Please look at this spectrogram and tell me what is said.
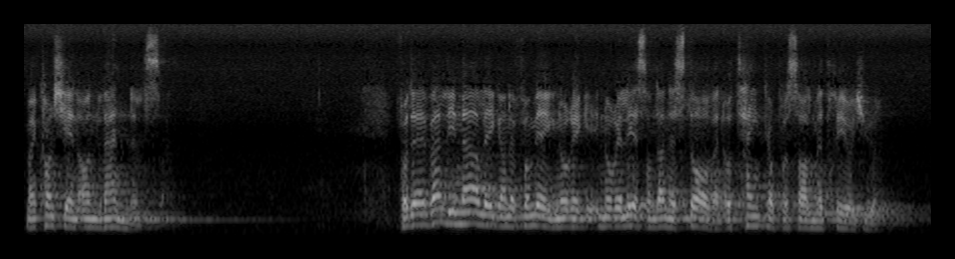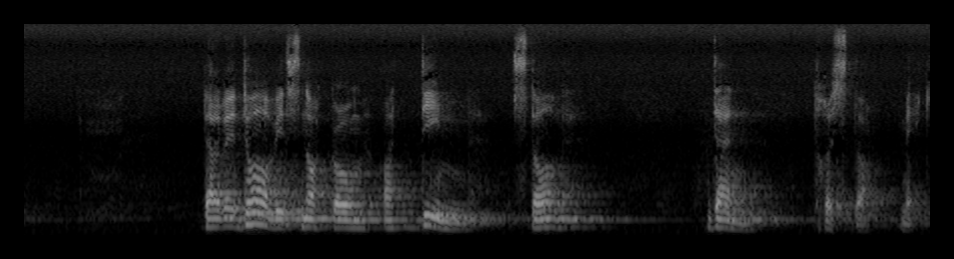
Men kanskje en anvendelse. For det er veldig nærliggende for meg når jeg, når jeg leser om denne staven og tenker på Salme 23. Der David snakker om at din stav, den trøster meg.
